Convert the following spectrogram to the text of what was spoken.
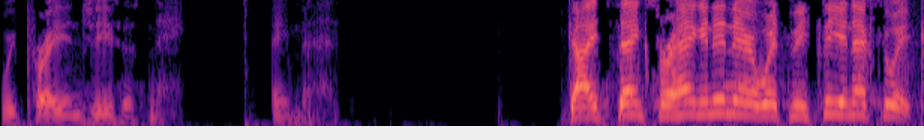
We pray in Jesus' name. Amen. Guys, thanks for hanging in there with me. See you next week.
